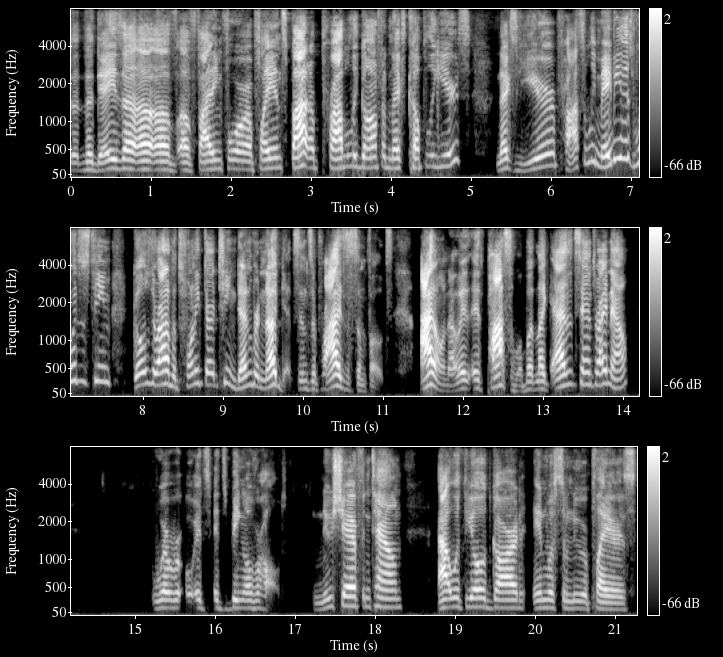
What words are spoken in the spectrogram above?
the, the days of, of fighting for a playing spot are probably gone for the next couple of years. Next year, possibly, maybe this Wizards team goes the of a 2013 Denver Nuggets and surprises some folks. I don't know. It, it's possible, but like as it stands right now, we're it's it's being overhauled. New sheriff in town, out with the old guard, in with some newer players.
